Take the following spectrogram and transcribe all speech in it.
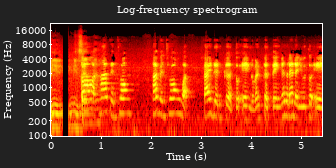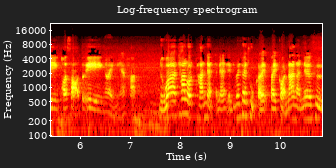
มีมีเส้ก็นไหมถ้าเป็นช่วง ถ้าเป็นช่วงแบบใกล้เดือนเกิดตัวเองหรือวันเกิดตัวเองก็จะได้อายุตัวเองพศตัวเองอะไรอย่างเงี้ยค่ะ หรือว่าถ้ารถพันเนี่ยอันนี้อย่างที่ไม่เคยถูกไปก่อนหน้านั้นเนี่ยคือ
